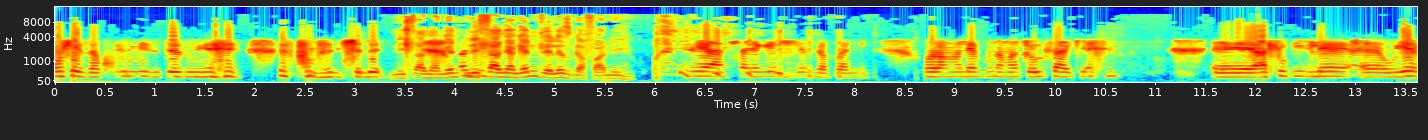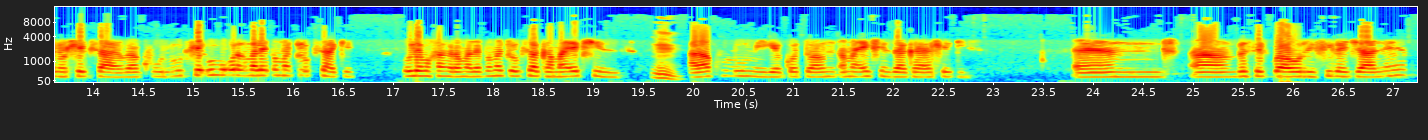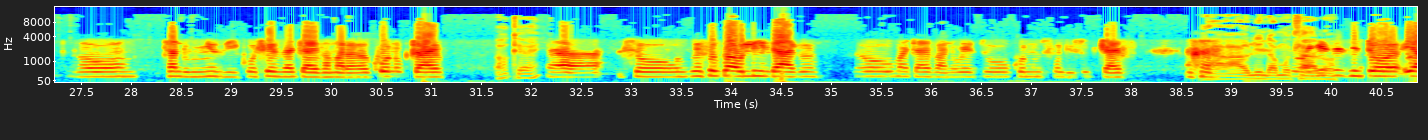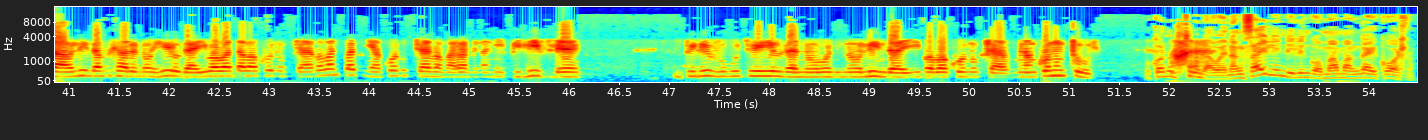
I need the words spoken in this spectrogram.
ohlezi akhuluma izinto ezinge- eziphumelelishele nihlanya ngen- nihlanya ngendlela ezingafaniko ya hlanya ngendlela ezingafani uRamalepe unama-jokes akhe. Eh ahlukile. Eh uyena ohlekisayo kakhulu. Uhle- u- uRamalepe ama-jokes akhe uLebogang Ramalepe ama-jokes akhe ama-actions mm. akakhulumi ke kodwa un- ama-actions akhe ayahlekisa. And um bese kuba urifile njani othanda umusic ohlezi ajive mara akakhoni ukujive okay. Uh so bese kuba ulinda-ke umajayivani wethu okhona ukusifundisa ukujive ya ulinda so mutlalo yizo izinto ya ulinda mhlale nohilda yibo abantu abakhona ukujive abantu bathi ngiyakhona ukujive mara mina ngiyibhelieve le. Ngibhelieve ukuthi uhilda no- nolinda yibo abakhona ukujive mina ngikhona ukucula ukhona ukucula wena. Ngisayilindile ingoma ama ngingayikhohlwa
